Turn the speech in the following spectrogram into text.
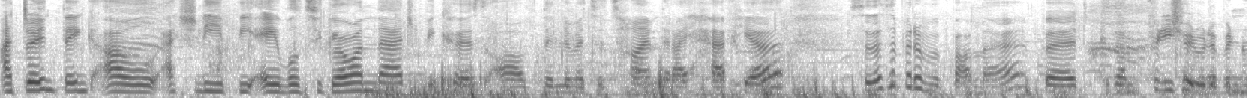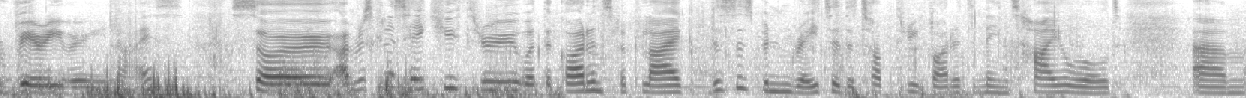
I don't think I will actually be able to go on that because of the limited time that I have here. So that's a bit of a bummer but because I'm pretty sure it would have been very very nice so I'm just going to take you through what the gardens look like. This has been rated the top three gardens in the entire world um,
